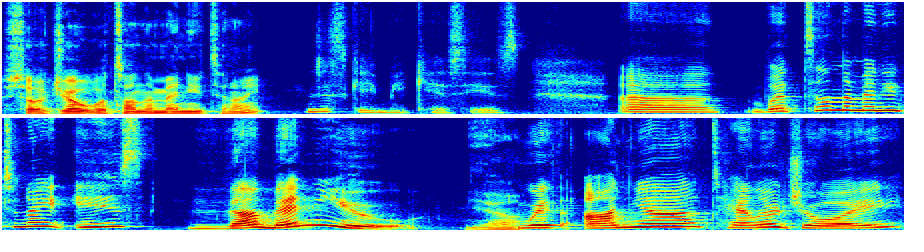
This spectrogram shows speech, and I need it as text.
So, Jo, what's on the menu tonight? You just gave me kisses. Uh, what's on the menu tonight is The Menu Yeah. with Anya Taylor Joy,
